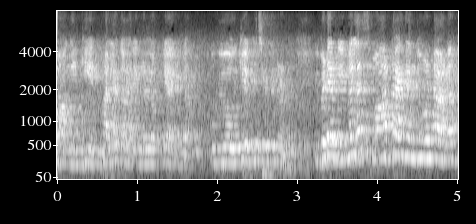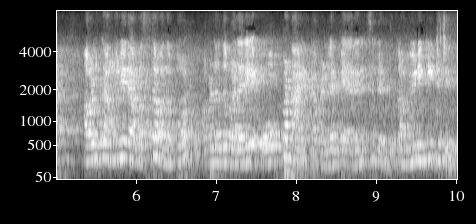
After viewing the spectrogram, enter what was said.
വാങ്ങിക്കുകയും പല കാര്യങ്ങളിലൊക്കെ ആയിട്ട് ഉപയോഗിക്കുകയൊക്കെ ചെയ്തിട്ടുണ്ട്. ഇവിടെ വിമല സ്മാർട്ടായത് എന്തുകൊണ്ടാണ് അവൾക്ക് അങ്ങനെ ഒരു അവസ്ഥ വന്നപ്പോൾ അവൾ അത് വളരെ ഓപ്പൺ ആയിട്ട് അവളുടെ പേരൻസിന്റെ അടുത്ത് കമ്മ്യൂണിക്കേറ്റ് ചെയ്തു.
